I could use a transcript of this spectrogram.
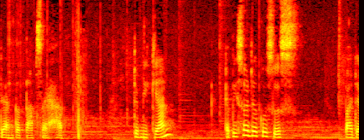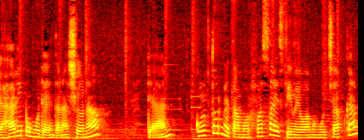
dan tetap sehat. Demikian episode khusus pada Hari Pemuda Internasional dan Kultur Metamorfosa Istimewa mengucapkan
